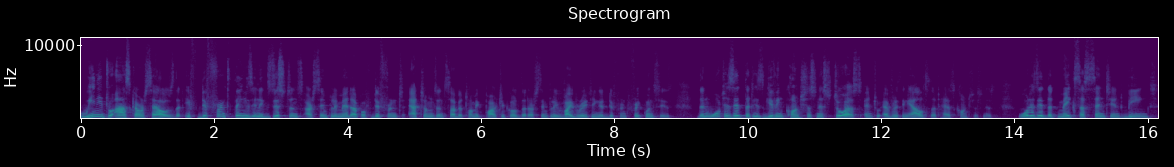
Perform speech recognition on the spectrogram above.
we need to ask ourselves that if different things in existence are simply made up of different atoms and subatomic particles that are simply vibrating at different frequencies, then what is it that is giving consciousness to us and to everything else that has consciousness? What is it that makes us sentient beings?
